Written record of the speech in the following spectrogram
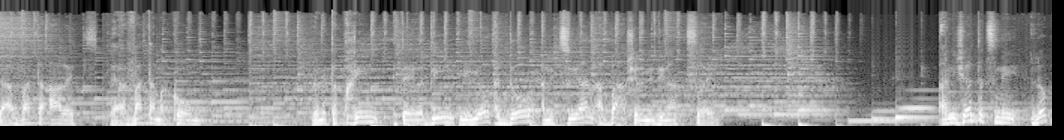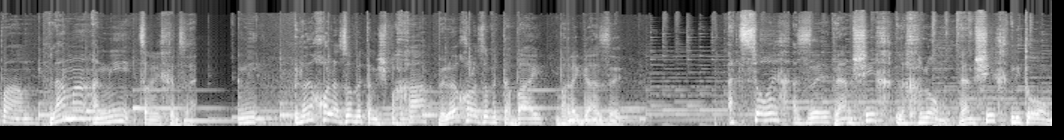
לאהבת הארץ, לאהבת המקום, ומטפחים את הילדים להיות הדור המצוין הבא של מדינת ישראל. אני שואל את עצמי לא פעם, למה אני צריך את זה? אני לא יכול לעזוב את המשפחה ולא יכול לעזוב את הבית ברגע הזה. הצורך הזה להמשיך לחלום, להמשיך לתרום.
